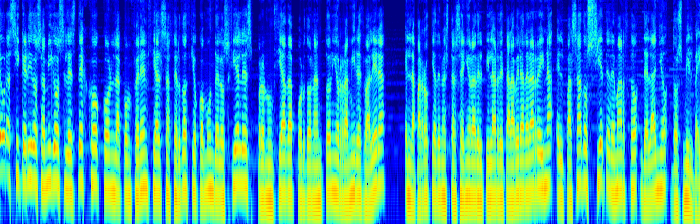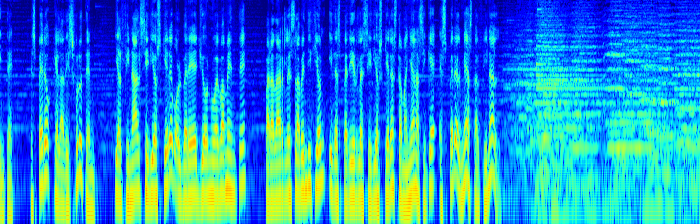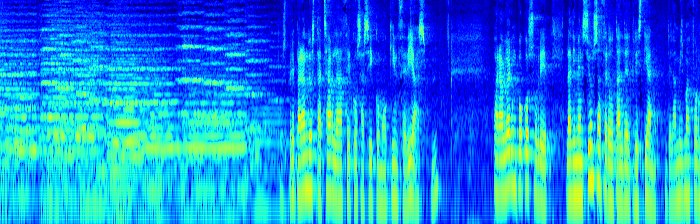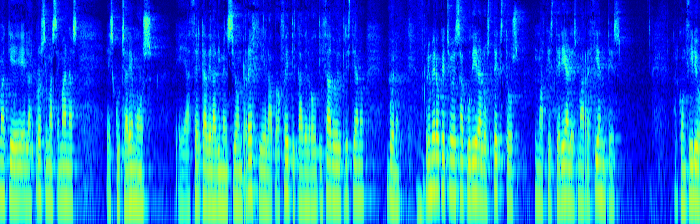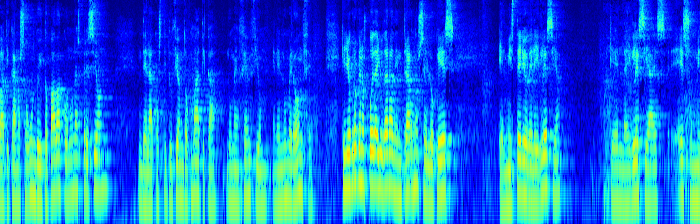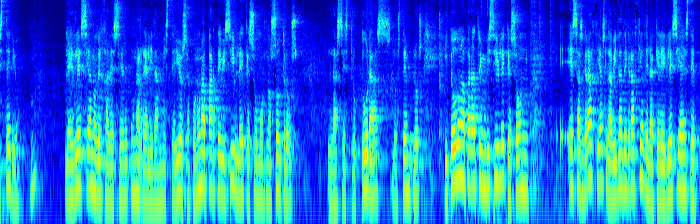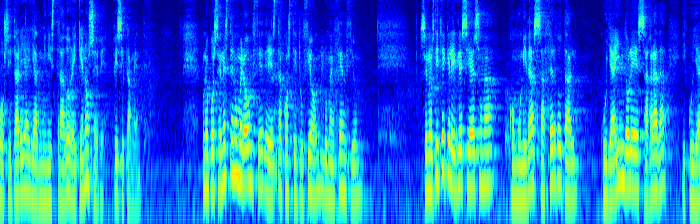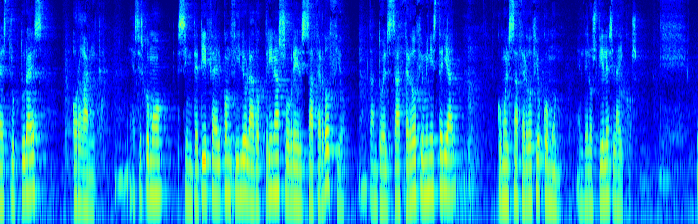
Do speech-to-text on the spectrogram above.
Y ahora sí, queridos amigos, les dejo con la conferencia El sacerdocio común de los fieles pronunciada por don Antonio Ramírez Valera en la parroquia de Nuestra Señora del Pilar de Talavera de la Reina el pasado 7 de marzo del año 2020. Espero que la disfruten y al final, si Dios quiere, volveré yo nuevamente para darles la bendición y despedirles si Dios quiere esta mañana, así que espérenme hasta el final. Pues preparando esta charla hace cosas así como 15 días, para hablar un poco sobre la dimensión sacerdotal del cristiano, de la misma forma que en las próximas semanas escucharemos eh, acerca de la dimensión regie, la profética del bautizado del cristiano. Bueno, lo primero que he hecho es acudir a los textos magisteriales más recientes, al Concilio Vaticano II y topaba con una expresión de la Constitución dogmática Lumen Gentium en el número 11, que yo creo que nos puede ayudar a adentrarnos en lo que es el misterio de la Iglesia, porque la Iglesia es, es un misterio. La Iglesia no deja de ser una realidad misteriosa, con una parte visible que somos nosotros, las estructuras, los templos, y todo un aparato invisible que son esas gracias, la vida de gracia de la que la Iglesia es depositaria y administradora y que no se ve físicamente. Bueno, pues en este número 11 de esta Constitución, Lumen Gentium, se nos dice que la Iglesia es una comunidad sacerdotal cuya índole es sagrada y cuya estructura es orgánica. Así es como sintetiza el concilio la doctrina sobre el sacerdocio, tanto el sacerdocio ministerial como el sacerdocio común, el de los fieles laicos.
